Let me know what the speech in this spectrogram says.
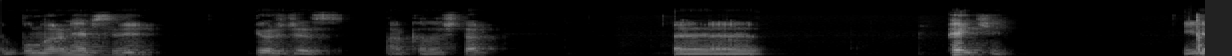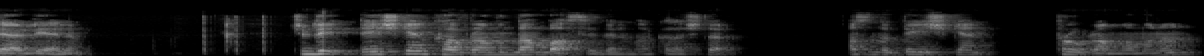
Bunların hepsini göreceğiz arkadaşlar. Ee, peki. İlerleyelim. Şimdi değişken kavramından bahsedelim arkadaşlar. Aslında değişken programlamanın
